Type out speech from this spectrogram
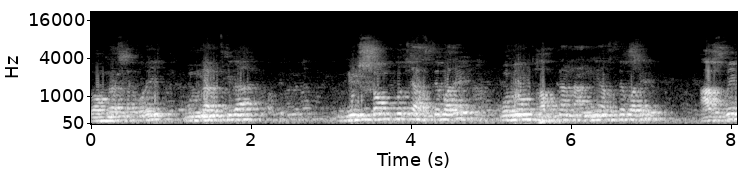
গঙ্গাসাগরে পুণ্যার্থীরা নিঃসংকোচে আসতে পারে, কোনো ভাবনা না নিয়ে আসতে পারে আসবেন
